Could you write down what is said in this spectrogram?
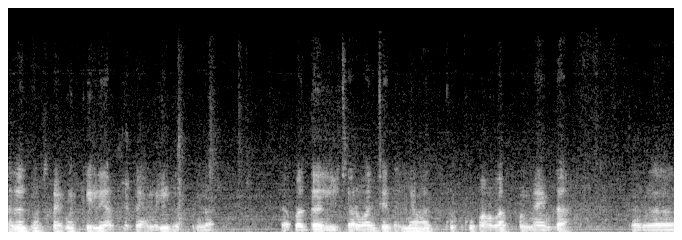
हजार सबस्क्रायबर केले आपल्या फॅमिलीला पूर्ण त्याबद्दल सर्वांचे धन्यवाद. खूप खूप आभार. पुन्हा एकदा तर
